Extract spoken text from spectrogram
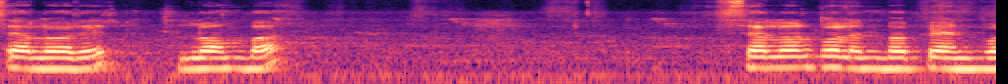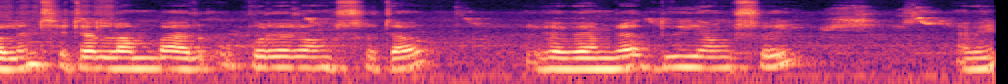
সালোয়ারের লম্বা সালোয়ার বলেন বা প্যান্ট বলেন সেটা লম্বা আর উপরের অংশটাও এভাবে আমরা দুই অংশই আমি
